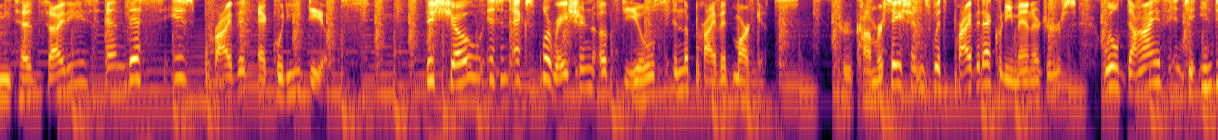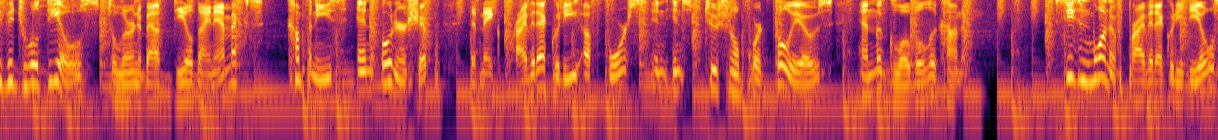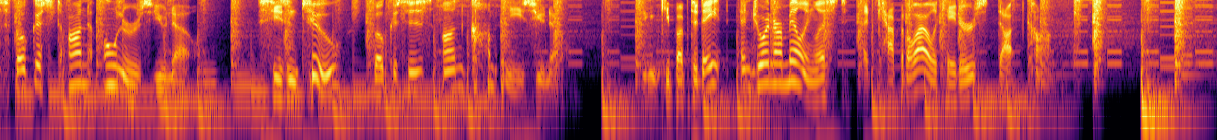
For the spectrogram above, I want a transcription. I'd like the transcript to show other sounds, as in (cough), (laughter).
I'm Ted Seides, and this is Private Equity Deals. This show is an exploration of deals in the private markets. Through conversations with private equity managers, we'll dive into individual deals to learn about deal dynamics, companies, and ownership that make private equity a force in institutional portfolios and the global economy. Season 1 of Private Equity Deals focused on owners you know. Season 2 focuses on companies you know. You can keep up to date and join our mailing list at capitalallocators.com.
